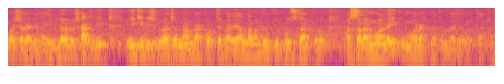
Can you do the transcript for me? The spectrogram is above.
পয়সা লাগে না। এগুলো হলো শারীরিক, এই জিনিসগুলোর জন্য আমরা করতে পারি। আল্লাহ আমাদেরকে বুঝদান করুক। আসসালামু আলাইকুম ওরহমতুল্লাহি বরকাতুহ।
